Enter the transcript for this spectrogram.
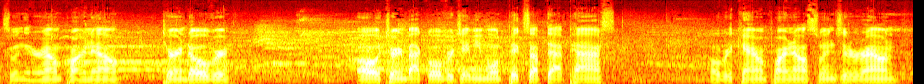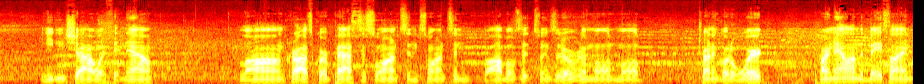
Swing it around Parnell. Turned over. Oh, turned back over. Jamie Mold picks up that pass. Over to Cameron Parnell. Swings it around. Edenshaw with it now. Long cross court pass to Swanson. Swanson bobbles it, swings it over to Mold. Mold trying to go to work. Parnell on the baseline.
